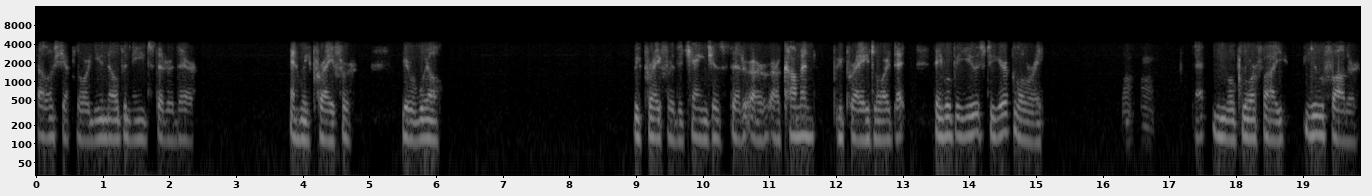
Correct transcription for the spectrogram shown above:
fellowship, Lord. You know the needs that are there. And we pray for your will. We pray for the changes that are, are coming. We pray, Lord, that they will be used to your glory. Mm-hmm. That we will glorify you, Father,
